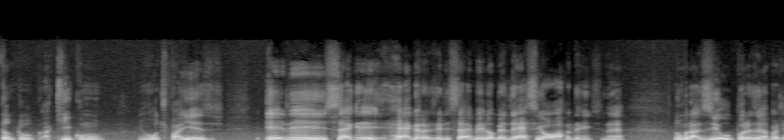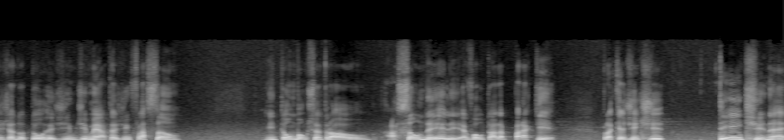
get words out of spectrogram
tanto aqui como em outros países, ele segue regras, ele segue, ele obedece ordens. Né? No Brasil, por exemplo, a gente adotou o regime de metas de inflação. Então o Banco Central, a ação dele é voltada para quê? para que a gente tente, né?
